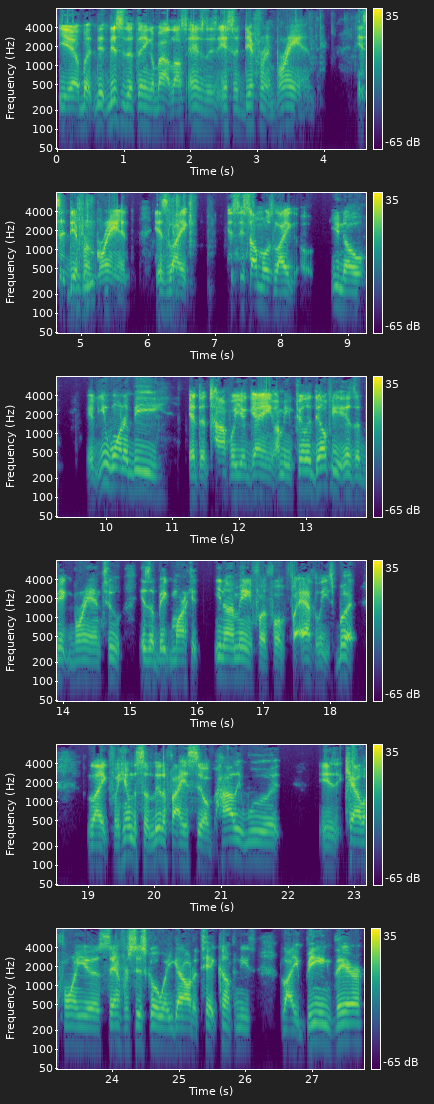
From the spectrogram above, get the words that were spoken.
Yeah, but th- this is the thing about Los Angeles. It's a different brand. It's a different mm-hmm. brand. It's like it's it's almost like you know if you want to be at the top of your game. I mean, Philadelphia is a big brand too. Is a big market you know what I mean, for for for athletes. But like for him to solidify himself, Hollywood, is California, San Francisco, where you got all the tech companies. Like being there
